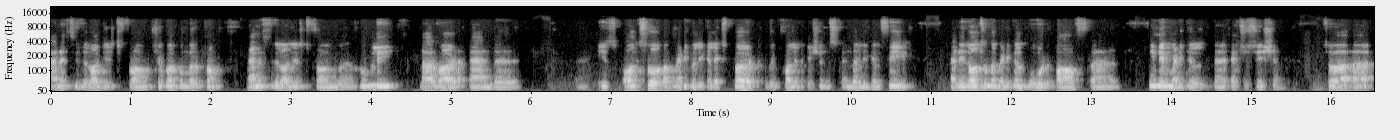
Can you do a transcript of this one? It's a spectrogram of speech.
anesthesiologist from Shiv Kumar from anesthesiologist from uh, Hubli, Dharwad, and uh, he's also a medical legal expert with qualifications in the legal field, and he's also on the medical board of uh, Indian Medical uh, Association. So uh,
